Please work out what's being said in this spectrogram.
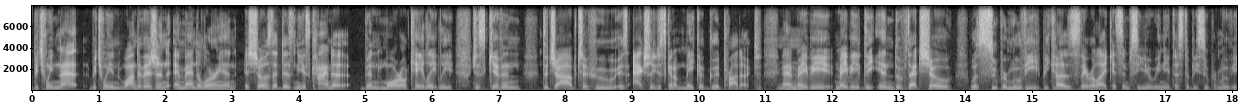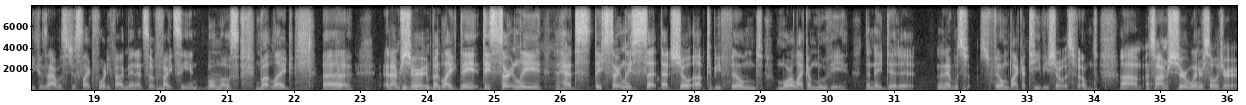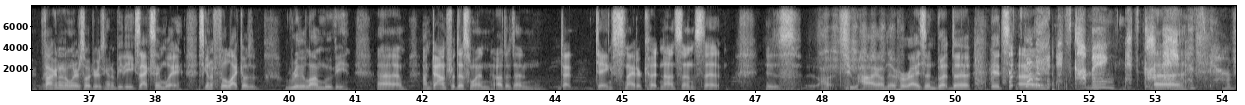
between that between WandaVision and Mandalorian it shows that Disney has kind of been more okay lately just giving the job to who is actually just going to make a good product. And mm-hmm. maybe maybe the end of that show was super movie because they were like it's MCU we need this to be super movie because that was just like 45 minutes of mm-hmm. fight scene mm-hmm. almost. But like uh and I'm sure, but like they they certainly had they certainly set that show up to be filmed more like a movie than they did it than it was filmed like a TV show was filmed. Um, and so I'm sure Winter Soldier, Falcon and the Winter Soldier is going to be the exact same way. It's going to feel like a really long movie. Uh, I'm down for this one, other than that dang Snyder cut nonsense that is uh, too high on the horizon, but the it's um It's coming. It's uh It's com-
